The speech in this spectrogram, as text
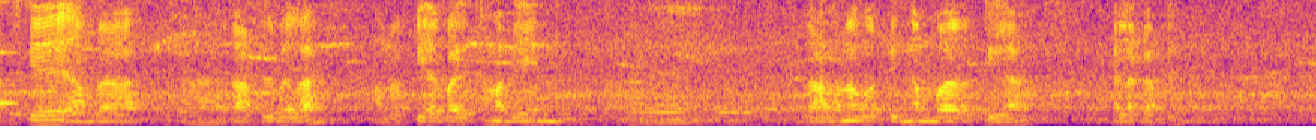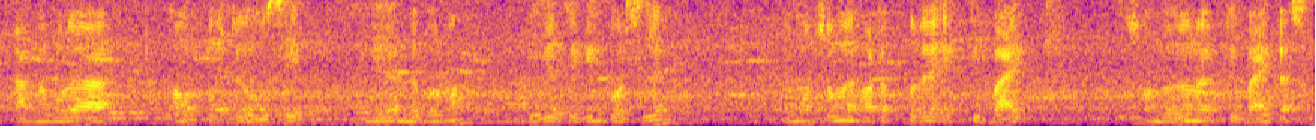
আজকে আমরা আহ, রাতের বেলা আমরা পিয়ারবাড়ি থানাধীন রাধানগর তিন নম্বর টিলা এলাকাতে রাঙ্গামুড়া আউটপোস্টে ওসি নীরেন্দ্র বর্মা ভিগে চেকিং করছিলেন। এমন সময় হঠাৎ করে একটি বাইক, সন্দেহজনক একটি বাইক আসে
